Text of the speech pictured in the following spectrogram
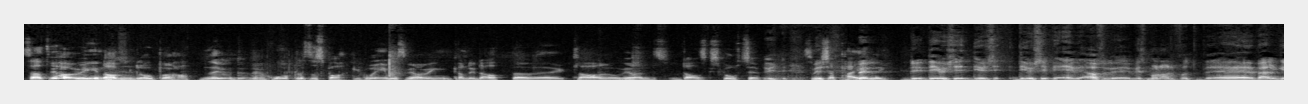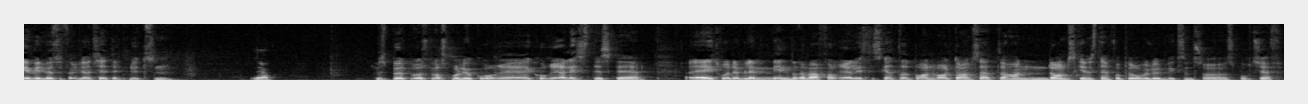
Så at Vi har jo ingen navn dro på hatten. Det er jo det er håpløst å sparke Kåre Ingebrigtsen. Vi har jo ingen kandidater eh, klare. Og vi har en dansk sportssjef som ikke har peiling. Men, det, er jo ikke, det er jo ikke, er jo ikke altså, Hvis man hadde fått eh, velge, ville jo selvfølgelig hatt Kjetil Knutsen. Ja. Men spør, spørsmålet er jo hvor, eh, hvor, realistisk det er. Jeg tror det ble mindre i hvert fall realistisk etter at Brann valgte å ansette han dansken istedenfor Purve Ludvigsen som sportssjef.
